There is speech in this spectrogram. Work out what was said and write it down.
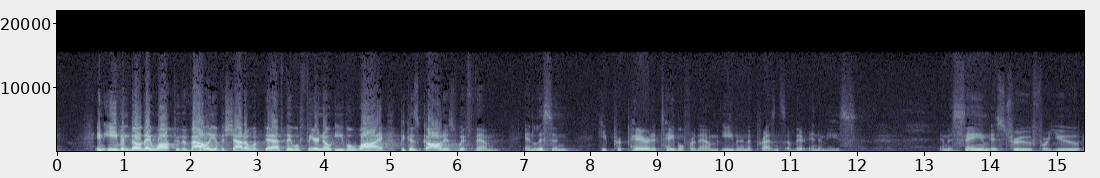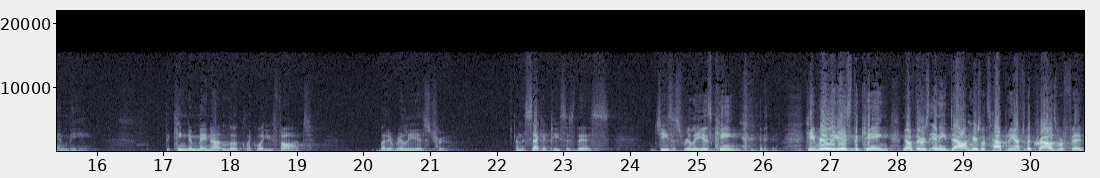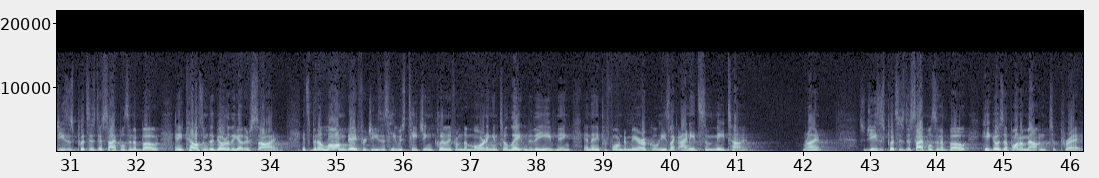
And even though they walk through the valley of the shadow of death, they will fear no evil. Why? Because God is with them. And listen, he prepared a table for them, even in the presence of their enemies. And the same is true for you and me. The kingdom may not look like what you thought, but it really is true. And the second piece is this Jesus really is king. he really is the king. Now, if there is any doubt, here's what's happening. After the crowds were fed, Jesus puts his disciples in a boat and he tells them to go to the other side. It's been a long day for Jesus. He was teaching clearly from the morning until late into the evening, and then he performed a miracle. He's like, I need some me time, right? So Jesus puts his disciples in a boat. He goes up on a mountain to pray.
